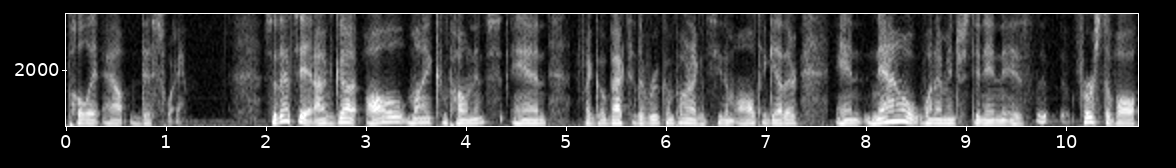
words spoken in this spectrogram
pull it out this way. So that's it. I've got all my components and if I go back to the root component, I can see them all together. And now what I'm interested in is, first of all,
